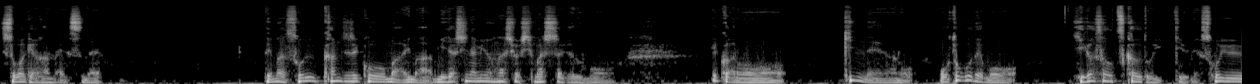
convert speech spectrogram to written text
ちょっとわけわかんないですね。で、まあそういう感じでこう、まあ今、身だしなみの話をしましたけども、結構あの、近年、あの、男でも日傘を使うといいっていうね、そういう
